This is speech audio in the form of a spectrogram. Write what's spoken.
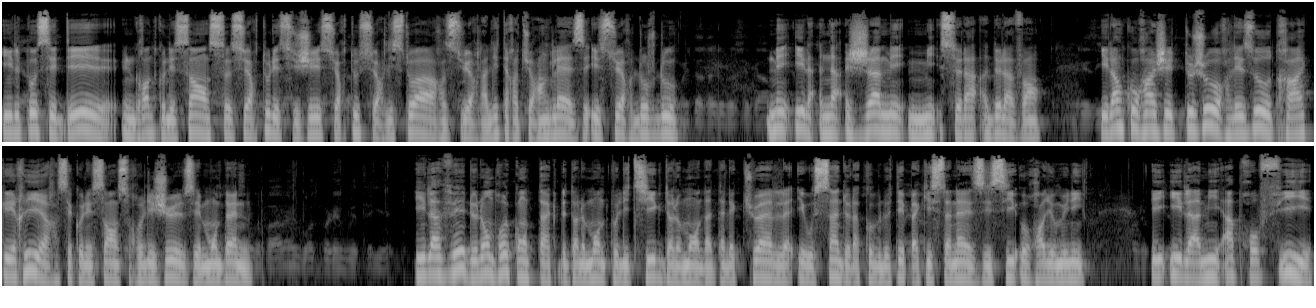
Il possédait une grande connaissance sur tous les sujets, surtout sur l'histoire, sur la littérature anglaise et sur l'ourdou. Mais il n'a jamais mis cela de l'avant. Il encourageait toujours les autres à acquérir ces connaissances religieuses et mondaines. Il avait de nombreux contacts dans le monde politique, dans le monde intellectuel et au sein de la communauté pakistanaise ici au Royaume-Uni. Et il a mis à profit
